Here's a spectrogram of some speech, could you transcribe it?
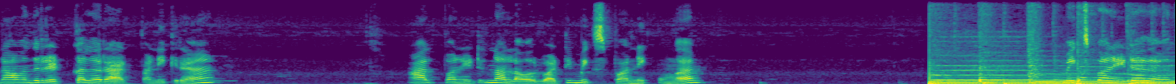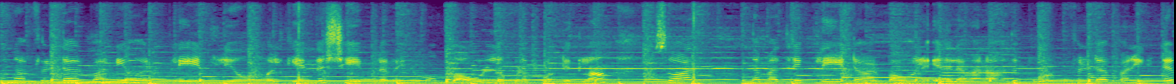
நான் வந்து ரெட் கலர் ஆட் பண்ணிக்கிறேன். ஆட் பண்ணிவிட்டு நல்லா ஒரு வாட்டி மிக்ஸ் பண்ணிக்கோங்க. மிக்ஸ் பண்ணிவிட்டு அதை வந்து நான் ஃபில்டர் பண்ணி ஒரு பிளேட்லேயோ உங்களுக்கு எந்த ஷேப்பில் வேணுமோ பவுலில் கூட போட்டுக்கலாம். ஸோ அந்த மாதிரி பிளேட் ஆர் பவுல் இதில் வேணால் வந்து போ ஃபில்டர் பண்ணிக்கிட்டு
